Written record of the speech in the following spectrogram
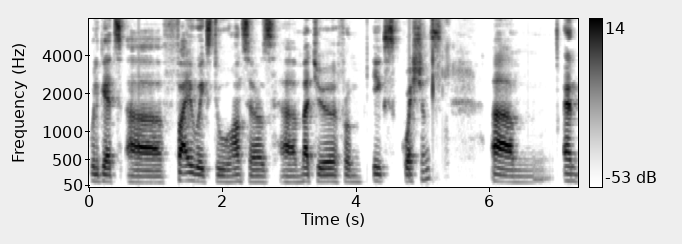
will get uh, five weeks to answer uh, Mathieu from X questions. Um, and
